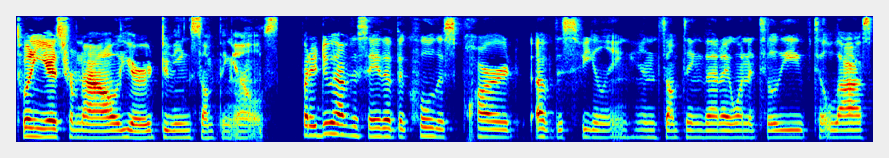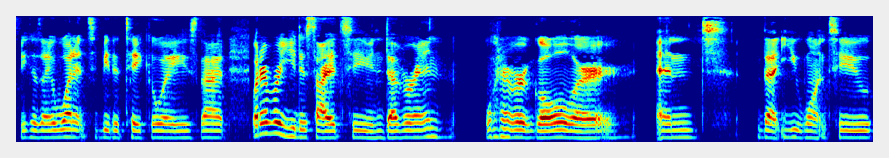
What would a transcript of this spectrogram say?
20 years from now you're doing something else. But I do have to say that the coolest part of this feeling and something that I wanted to leave to last because I want it to be the takeaway is that whatever you decide to endeavor in, whatever goal or end that you want to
